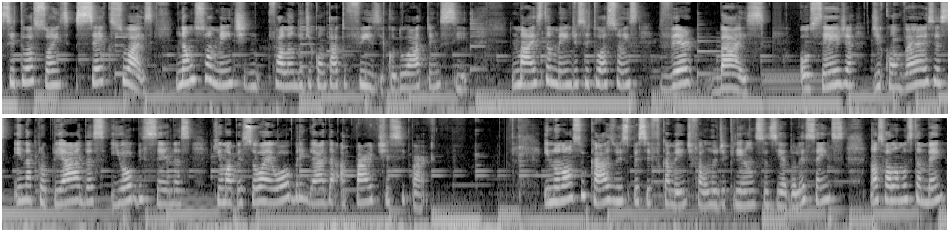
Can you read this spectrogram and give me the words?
situações sexuais, não somente falando de contato físico, do ato em si, mas também de situações verbais, ou seja, de conversas inapropriadas e obscenas que uma pessoa é obrigada a participar. E no nosso caso, especificamente falando de crianças e adolescentes, nós falamos também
